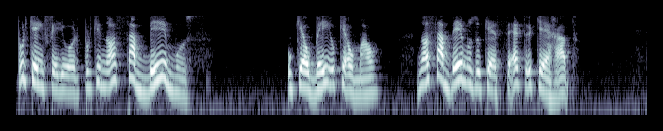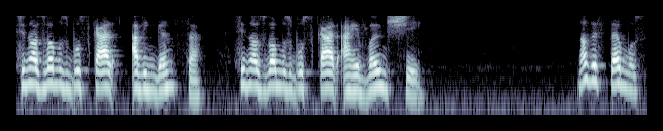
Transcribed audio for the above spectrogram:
Por que inferior? Porque nós sabemos o que é o bem e o que é o mal. Nós sabemos o que é certo e o que é errado. Se nós vamos buscar a vingança, se nós vamos buscar a revanche, nós estamos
